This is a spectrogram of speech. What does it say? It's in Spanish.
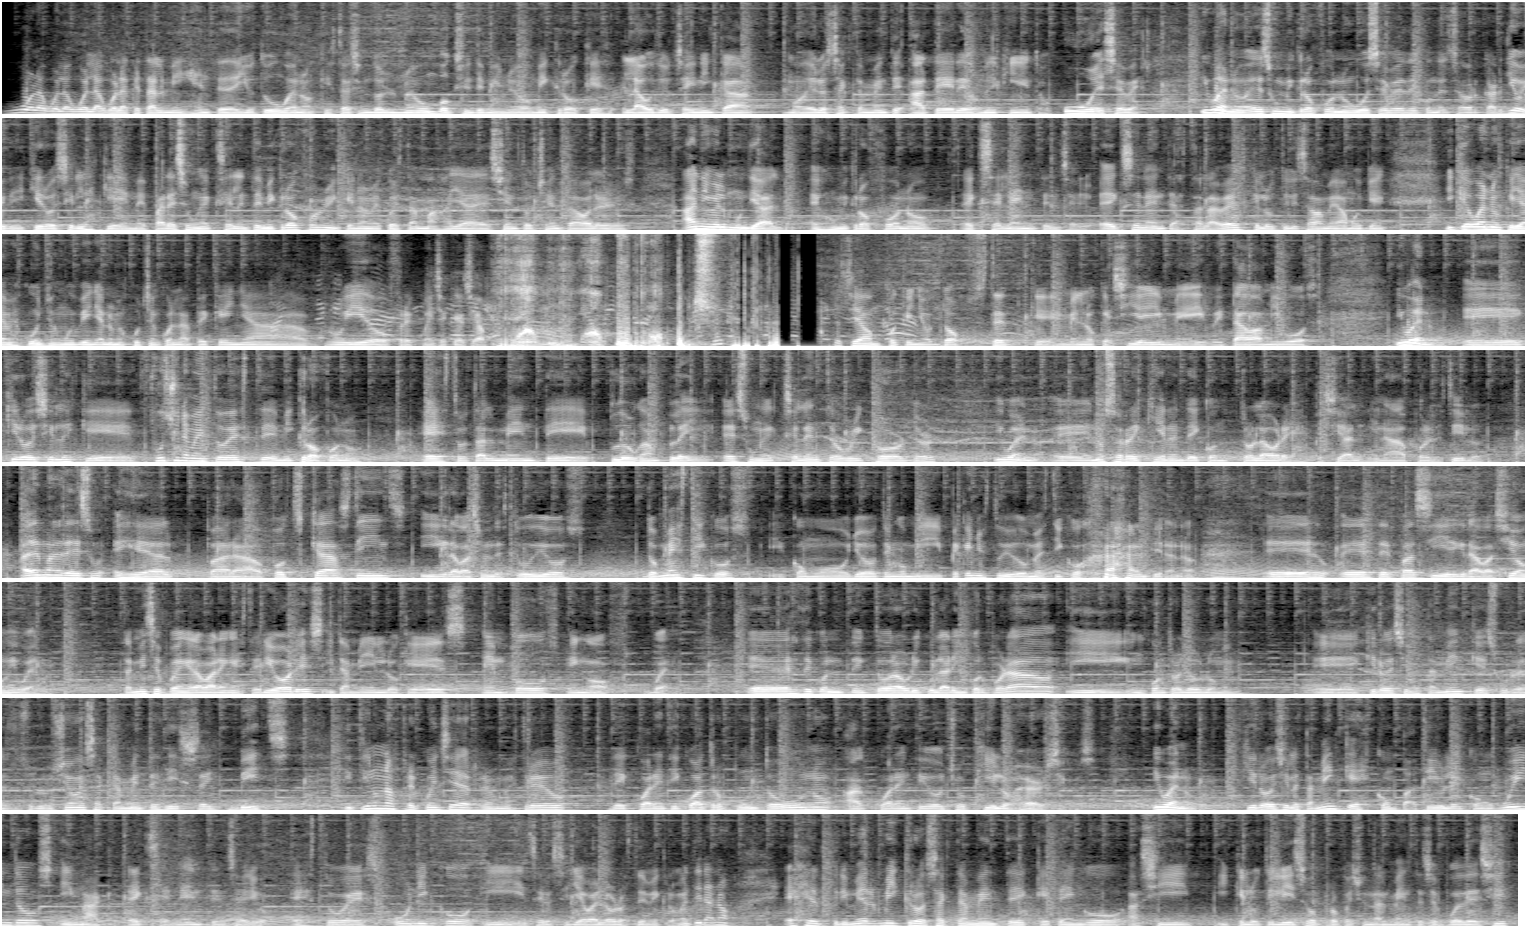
Hola, hola, hola, hola, ¿qué tal mi gente de YouTube? Bueno, aquí estoy haciendo el nuevo unboxing de mi nuevo micro que es el Audio Técnica modelo exactamente ATR 2500 USB. Y bueno, es un micrófono USB de condensador cardioide y quiero decirles que me parece un excelente micrófono y que no me cuesta más allá de 180 dólares a nivel mundial. Es un micrófono excelente, en serio, excelente. Hasta la vez que lo utilizaba me va muy bien. Y qué bueno que ya me escuchan muy bien, ya no me escuchan con la pequeña ruido frecuencia que hacía que hacía un pequeño dubstep que me enloquecía y me irritaba mi voz. Y bueno, eh, quiero decirles que el funcionamiento de este micrófono es totalmente plug and play, es un excelente recorder y bueno, eh, no se requieren de controladores especiales ni nada por el estilo. Además de eso, es ideal para podcastings y grabación de estudios domésticos, como yo tengo mi pequeño estudio doméstico, mentira, no, eh, es de fácil grabación y bueno, también se pueden grabar en exteriores y también lo que es en post, en off. Bueno, es de conector auricular incorporado y un control de volumen. Eh, quiero decirles también que su resolución exactamente es 16 bits y tiene una frecuencia de remuestreo de 44.1 a 48 kHz. Y bueno, quiero decirles también que es compatible con Windows y Mac. Excelente, en serio. Esto es único y en serio se lleva el oro este micro. Mentira, no. Es el primer micro exactamente que tengo así y que lo utilizo profesionalmente, se puede decir.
